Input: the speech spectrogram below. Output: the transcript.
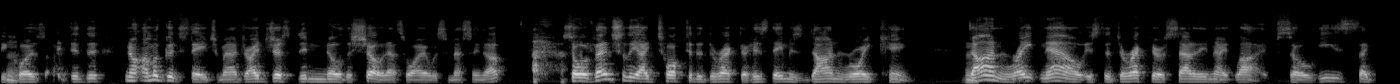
hmm. because mm. I did the, you know, I'm a good stage manager. I just didn't know the show. That's why I was messing up. so eventually I talked to the director. His name is Don Roy King. Hmm. Don right now is the director of Saturday Night Live. So he's like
